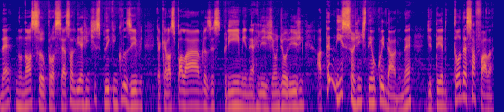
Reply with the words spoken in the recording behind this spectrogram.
né? No nosso processo ali a gente explica, inclusive, que aquelas palavras exprimem né, a religião de origem. Até nisso a gente tem o cuidado, né? De ter toda essa fala.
